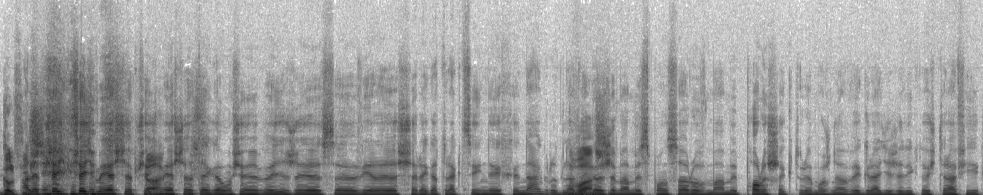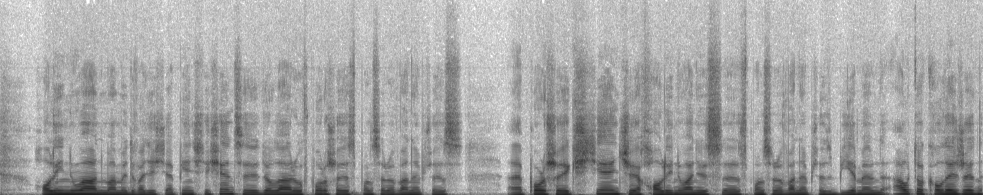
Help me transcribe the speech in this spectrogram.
Golfiści. Ale przejdź, przejdźmy, jeszcze, przejdźmy Tak. jeszcze do tego. Musimy powiedzieć, że jest e, wiele szereg atrakcyjnych nagród, dlatego No właśnie. że mamy sponsorów, mamy Porsche, które można wygrać, jeżeli ktoś trafi All in One, mamy 25 tysięcy dolarów. Porsche jest sponsorowane przez e, Porsche Exchange, All in One jest e, sponsorowane przez BMN Auto Collision.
